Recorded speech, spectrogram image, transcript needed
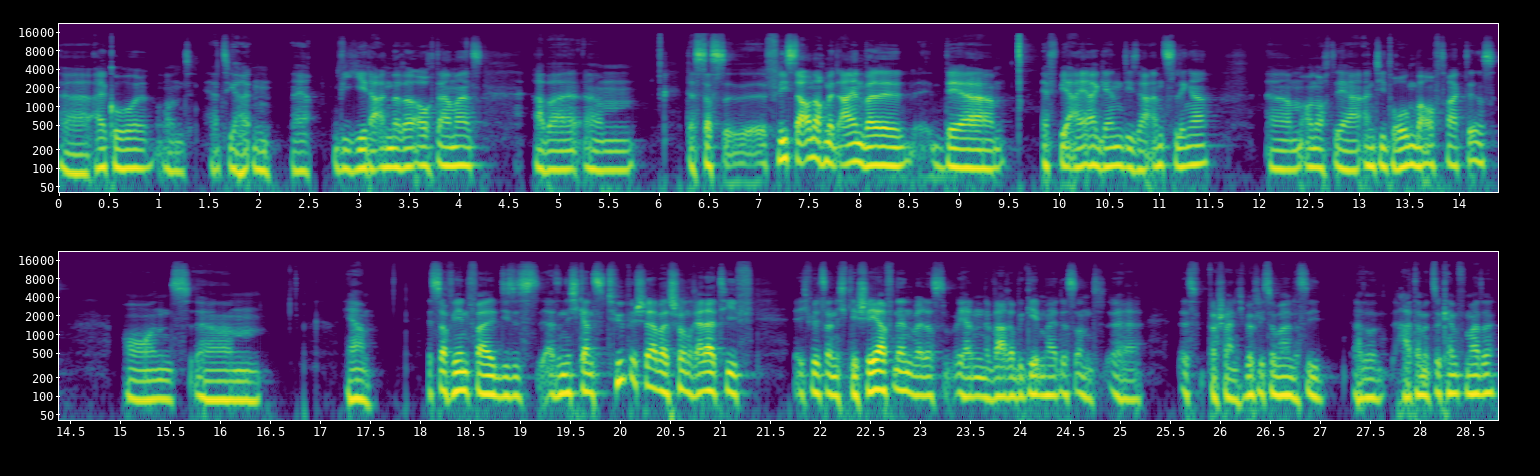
äh, Alkohol und ja, Zigaretten, naja, wie jeder andere auch damals. Aber ähm, dass das äh, fließt da auch noch mit ein, weil der FBI-Agent, dieser Anslinger, ähm, auch noch der Antidrogenbeauftragte ist. Und ähm, ja, ist auf jeden Fall dieses, also nicht ganz typische, aber schon relativ, ich will es auch nicht klischeehaft nennen, weil das ja eine wahre Begebenheit ist und äh, es wahrscheinlich wirklich so war, dass sie also hart damit zu kämpfen hatte.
